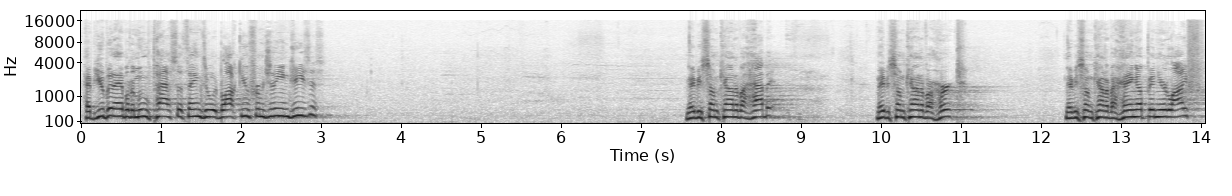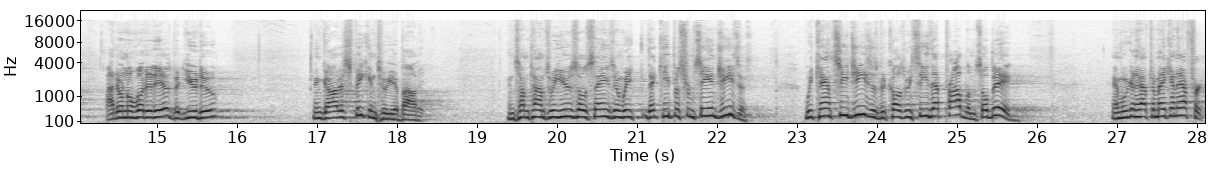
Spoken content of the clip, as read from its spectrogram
Have you been able to move past the things that would block you from seeing Jesus? Maybe some kind of a habit, maybe some kind of a hurt, maybe some kind of a hang up in your life. I don't know what it is, but you do. And God is speaking to you about it. And sometimes we use those things and we, they keep us from seeing Jesus. We can't see Jesus because we see that problem so big. And we're going to have to make an effort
